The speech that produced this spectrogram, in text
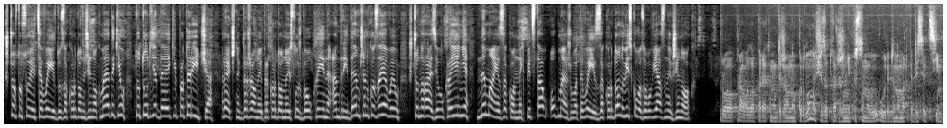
Що стосується виїзду за кордон жінок-медиків, то тут є деякі протиріччя. Речник Державної прикордонної служби України Андрій Демченко заявив, що наразі в Україні немає законних підстав обмежувати виїзд за кордон військовозобов'язаних жінок. Про правила перетину державного кордону, що затверджені постановою уряду номер 57,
